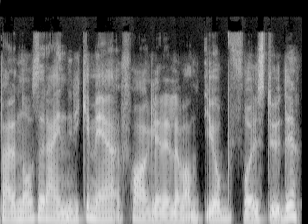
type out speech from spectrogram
per nå så regner ikke med faglig relevant jobb for studiet.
